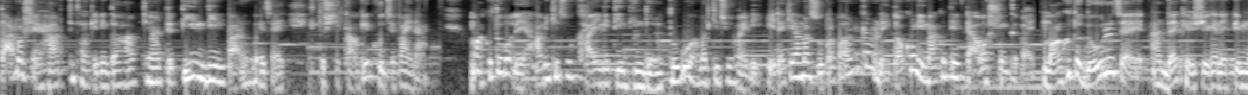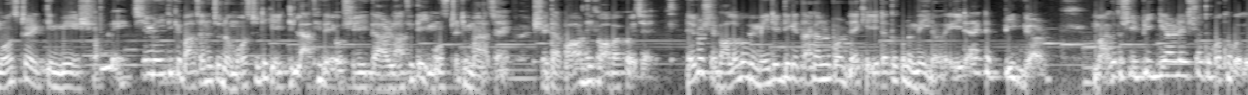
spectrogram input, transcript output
তারপর সে হাঁটতে থাকে, কিন্তু হাঁটতে হাঁটতে তিন দিন পার হয়ে যায়, কিন্তু সে কাউকে খুঁজে পায় না। মাকুতো বলে, আমি কিছু খাইনি তিন দিন ধরে তবু আমার কিছু হয়নি। এটা কি আমার সুপার পাওয়ার কারণে? তখনই মাকুতো একটা আওয়াজ শুনতে পায়। মাকুতো দৌড়ে যায় আর দেখে সেখানে একটি মনস্টার একটি মেয়ের সামনে। সে মেয়েটিকে বাঁচানোর জন্য মনস্টারটিকে একটি লাথি দেয় ও সেই তার লাথিতেই মনস্টারটি মারা যায়। সে তার পাওয়ার দেখে অবাক হয়ে যায়। এরপর সে ভালোভাবে মেয়েটির দিকে তাকানোর পর দেখে এটা তো কোনো মেয়ে নয়, এটা একটা পিক গার্ল মাকুতো সেই পিক গার্লের সাথে কথা বলে।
